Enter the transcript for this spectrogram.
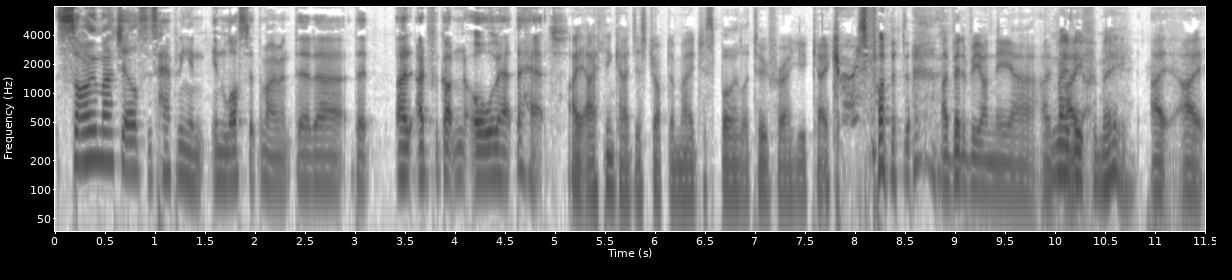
So much else is happening in, in Lost at the moment that uh, that I'd, I'd forgotten all about the hatch. I, I think I just dropped a major spoiler too for our UK correspondent. I better be on the. Uh, I, Maybe I- for me. I, I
